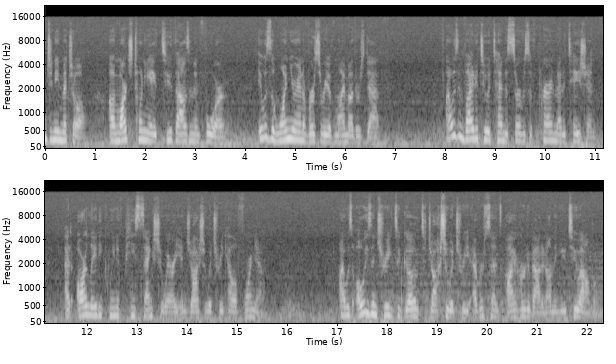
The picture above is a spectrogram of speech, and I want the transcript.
I'm Janine Mitchell. On March 28, 2004, it was the one year anniversary of my mother's death. I was invited to attend a service of prayer and meditation at Our Lady Queen of Peace Sanctuary in Joshua Tree, California. I was always intrigued to go to Joshua Tree ever since I heard about it on the U2 album.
